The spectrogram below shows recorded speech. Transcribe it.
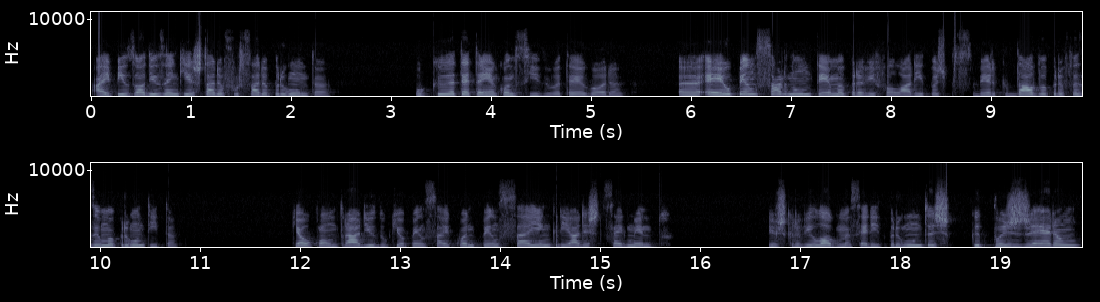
Há episódios em que ia estar a forçar a pergunta. O que até tem acontecido até agora uh, é eu pensar num tema para vir falar e depois perceber que dava para fazer uma perguntita. Que é o contrário do que eu pensei quando pensei em criar este segmento. eu escrevi logo uma série de perguntas que depois geram,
